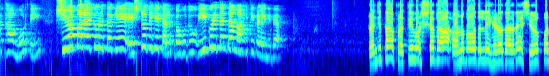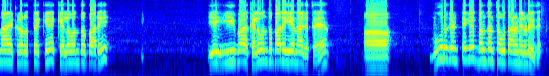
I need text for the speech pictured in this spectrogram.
ಬರುವಂತಹ ಮೂರ್ತಿ ಶಿವಪ್ಪ ನಾಯ್ಕ ವೃತ್ತಕ್ಕೆ ಎಷ್ಟೊತ್ತಿಗೆ ತಲುಪಬಹುದು? ಈ ಕುರಿತಂತ ಮಾಹಿತಿಗಳೇನಿದೆ? ರಂಜಿತಾ, ಪ್ರತಿ ವರ್ಷದ ಅನುಭವದಲ್ಲಿ ಹೇಳೋದಾದ್ರೆ ಶಿವಪ್ಪ ನಾಯಕ ವೃತ್ತಕ್ಕೆ ಕೆಲವೊಂದು ಬಾರಿ ಈ ಬಾ, ಕೆಲವೊಂದು ಬಾರಿ ಏನಾಗುತ್ತೆ? ಆ, ಮೂರು ಗಂಟೆಗೆ ಬಂದಂತ ಉದಾಹರಣೆಗಳು ಇದೆ.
